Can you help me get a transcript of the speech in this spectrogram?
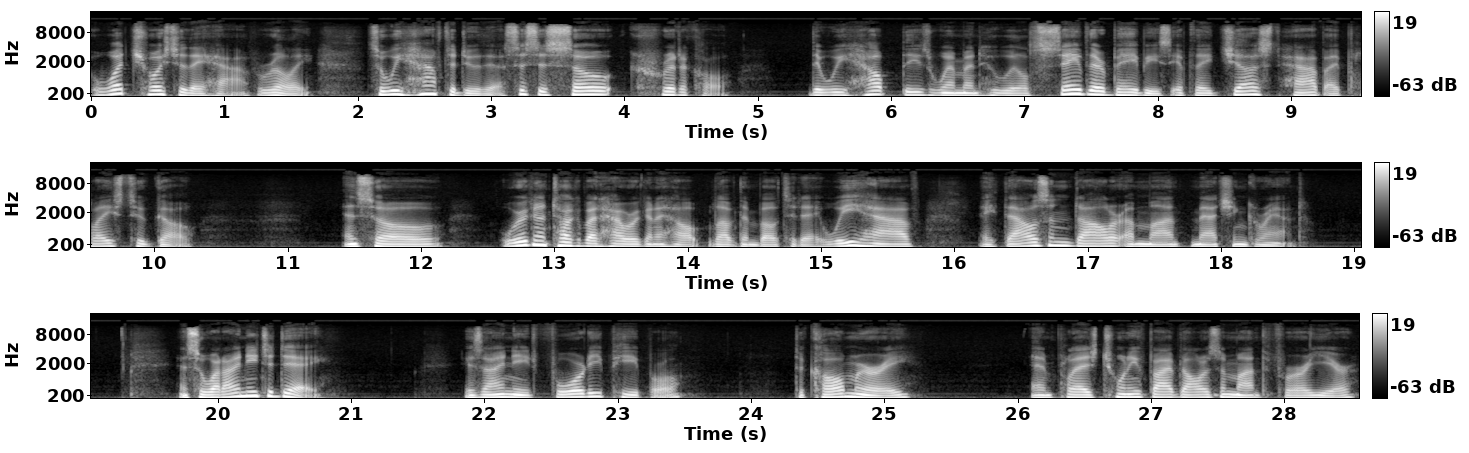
what choice do they have, really? So we have to do this. This is so critical that we help these women who will save their babies if they just have a place to go. And so we're going to talk about how we're going to help love them both today. We have a $1,000 a month matching grant. And so what I need today is I need 40 people to call Murray and pledge $25 a month for a year,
